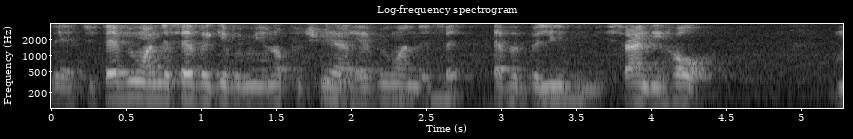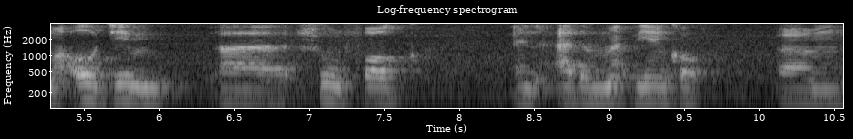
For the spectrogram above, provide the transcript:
yeah, just everyone that's ever given me an opportunity, Yeah. everyone that's ever believed in me. Sandy Holt, my old gym, uh, Sean Fogg, and Adam Matvienko. Um,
